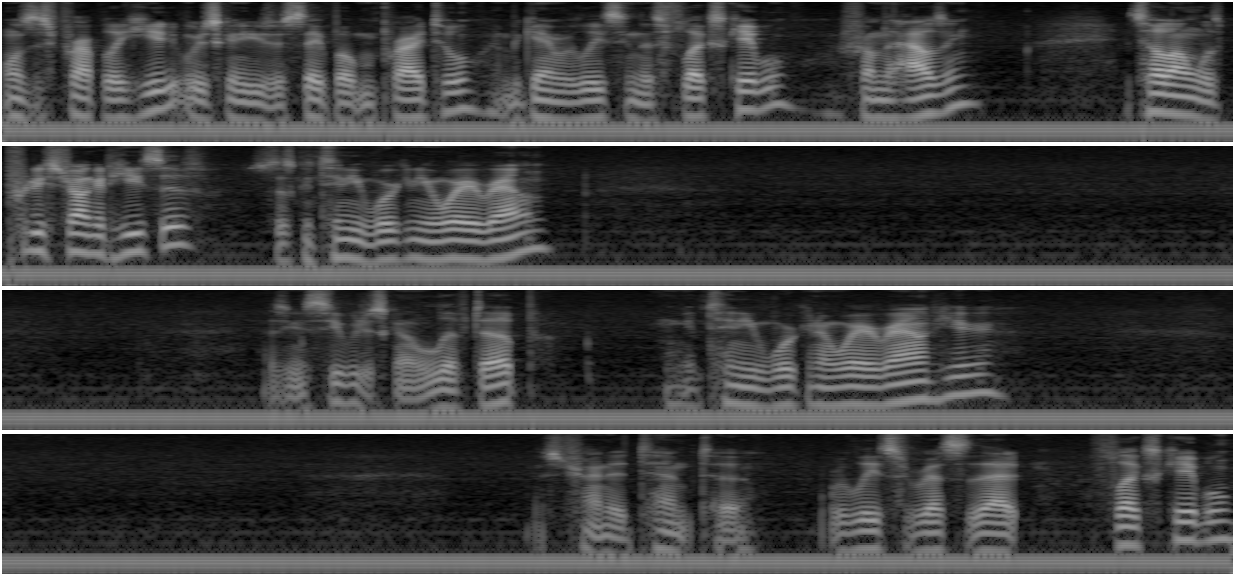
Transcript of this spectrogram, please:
Once it's properly heated, we're just going to use a safe open pry tool and begin releasing this flex cable from the housing. It's held on with pretty strong adhesive, so just continue working your way around. As you can see, we're just going to lift up and continue working our way around here. Just trying to attempt to release the rest of that flex cable.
